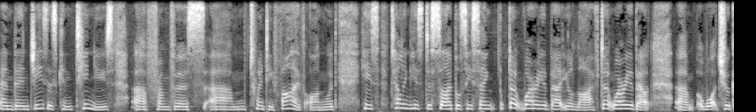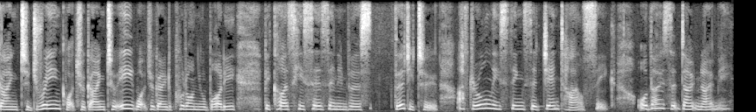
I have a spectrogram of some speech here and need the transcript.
And then Jesus continues uh, from verse um, 25 onward. He's telling his disciples, he's saying, don't worry about your life. Don't worry about um, what you're going to drink, what you're going to eat, what you're going to put on your body, because he says then in verse 32, after all these things the Gentiles seek, or those that don't know me.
